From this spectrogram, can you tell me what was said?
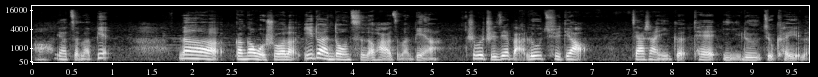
啊要怎么变？那刚刚我说了一段动词的话要怎么变啊？是不是直接把 lu 去掉？加上一个 te ilu 就可以了，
